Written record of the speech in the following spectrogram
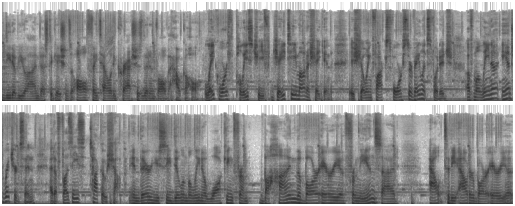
DWI investigations, all fatality crashes that involve alcohol. Lake Worth Police Chief J.T. Manoushagian is showing Fox 4 surveillance footage of Molina and Richardson at a Fuzzy's taco shop. And there you see Dylan Molina walking from behind the bar area from the inside out to the outer bar area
